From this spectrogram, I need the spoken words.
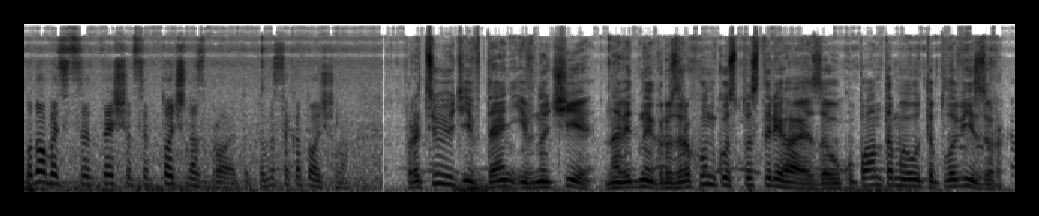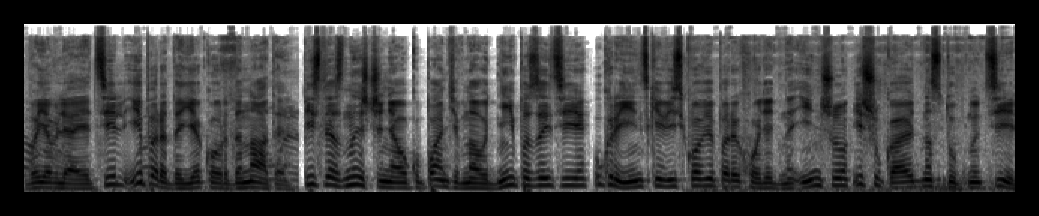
подобається це те, що це точна зброя, тобто високоточна. Працюють і вдень, і вночі. Навідник розрахунку спостерігає за окупантами у тепловізор, виявляє ціль і передає координати. Після знищення окупантів на одній позиції українські військові переходять на іншу і шукають наступну ціль.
